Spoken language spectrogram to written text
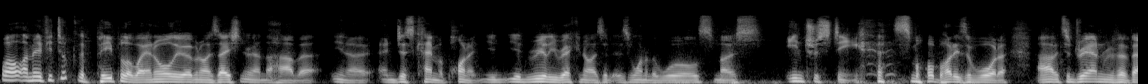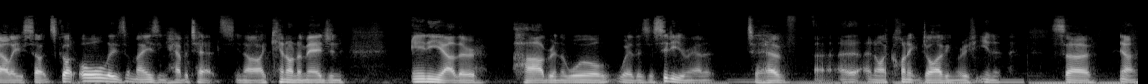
Well, I mean, if you took the people away and all the urbanisation around the harbour, you know, and just came upon it, you'd, you'd really recognise it as one of the world's most interesting small bodies of water. Uh, it's a drowned river valley, so it's got all these amazing habitats. You know, I cannot imagine any other harbour in the world where there's a city around it to have uh, a, an iconic diving reef in it. So, you know,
